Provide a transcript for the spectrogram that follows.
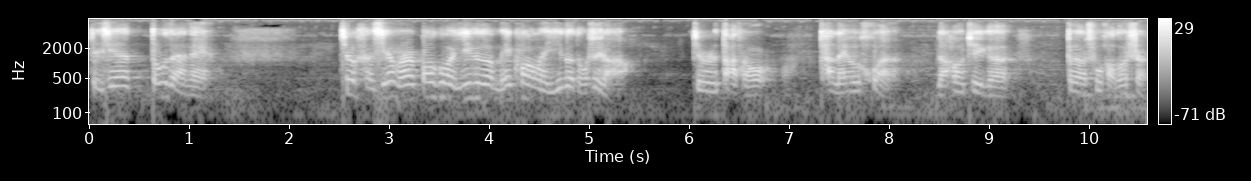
这些都在内。就很邪门，包括一个煤矿的一个董事长，就是大头，他来回换，然后这个都要出好多事儿。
